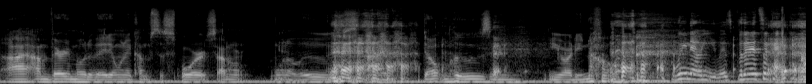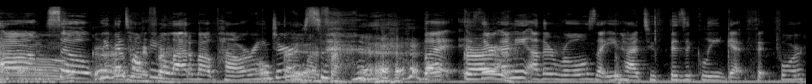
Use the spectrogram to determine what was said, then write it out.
I, I'm very motivated when it comes to sports. I don't want to lose. I don't lose, and you already know. We know you, Liz, but it's okay. Um, so Okay, we've been talking a lot about Power Rangers, My friend. but is there any other roles that you had to physically get fit for?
